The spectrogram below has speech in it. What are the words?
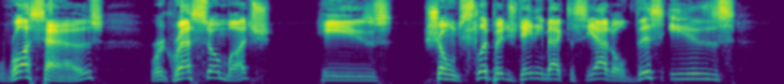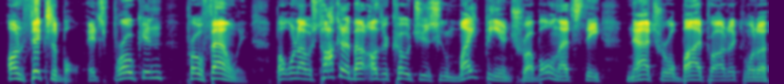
Russ has regressed so much He's shown slippage dating back to Seattle. This is unfixable. It's broken profoundly. But when I was talking about other coaches who might be in trouble, and that's the natural byproduct when a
